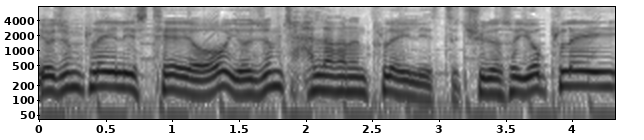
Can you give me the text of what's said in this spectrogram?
요즘 플레이리스트예요. 요즘 잘 나가는 플레이리스트. 줄여서 요 플레이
